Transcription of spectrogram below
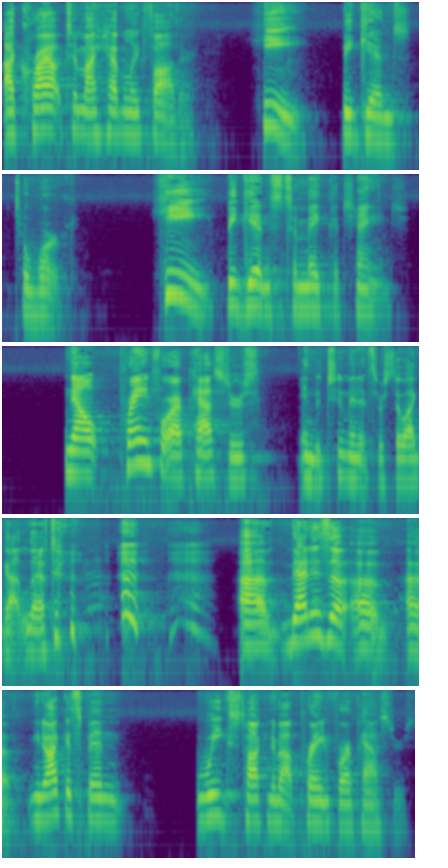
I cry out to my Heavenly Father, He begins to work. He begins to make a change. Now, praying for our pastors in the two minutes or so I got left. um, that is a, a, a, you know, I could spend weeks talking about praying for our pastors,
